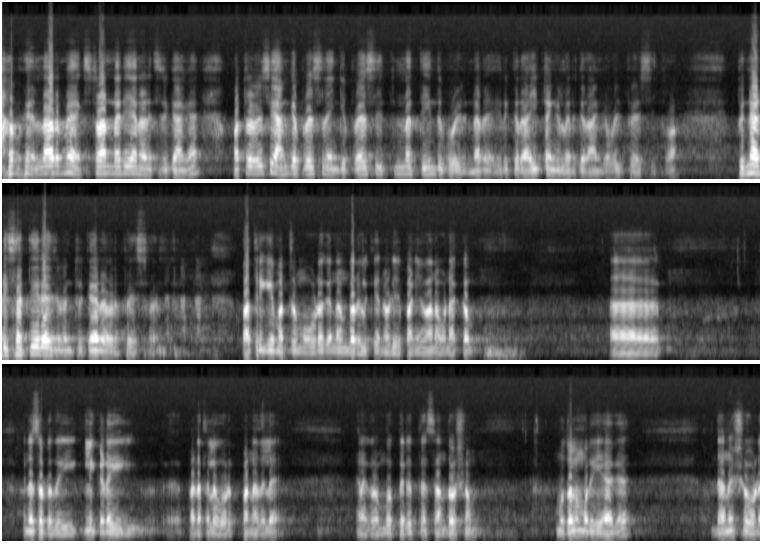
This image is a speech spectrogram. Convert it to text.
அவங்க எல்லாருமே எக்ஸ்ட்ரானரியாக நடிச்சிருக்காங்க. மற்ற விஷயம் அங்கே பேசல இங்கே பேசிட்டுன்னா தீந்து போயிடும் நிறைய இருக்கிற ஐட்டங்கள் இருக்குது அங்கே போய் பேசிக்குவோம் பின்னாடி சத்யராஜ் இருக்கார் அவர் பேசுவார். பத்திரிகை மற்றும் ஊடக நண்பர்களுக்கு என்னுடைய பணிவான வணக்கம். என்ன சொல்கிறது இட்லி கடை படத்தில் ஒர்க் பண்ணதில் எனக்கு ரொம்ப பெருத்த சந்தோஷம். முதல் முறையாக தனுஷோட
